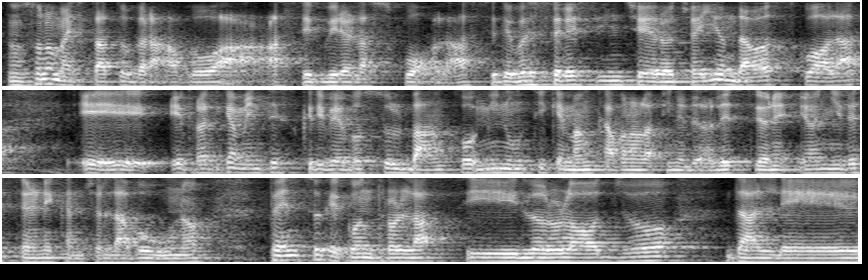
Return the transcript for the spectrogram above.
non sono mai stato bravo a, a, seguire la scuola, se devo essere sincero, cioè io andavo a scuola e, e, praticamente scrivevo sul banco i minuti che mancavano alla fine della lezione e ogni lezione ne cancellavo uno. Penso che controllassi l'orologio dalle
